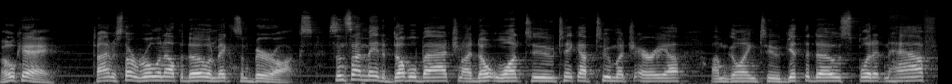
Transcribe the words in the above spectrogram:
Okay, time to start rolling out the dough and making some bierocks. Since I made a double batch and I don't want to take up too much area, I'm going to get the dough, split it in half,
